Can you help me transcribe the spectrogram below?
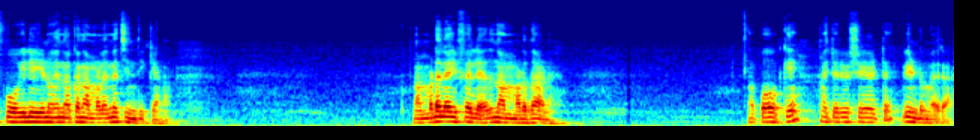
സ്പോയിൽ ചെയ്യണോ എന്നൊക്കെ നമ്മൾ തന്നെ ചിന്തിക്കണം. നമ്മുടെ ലൈഫല്ലേ അത് നമ്മുടേതാണ്. അപ്പോൾ ഓക്കെ മറ്റൊരു വിഷയമായിട്ട് വീണ്ടും വരാം.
